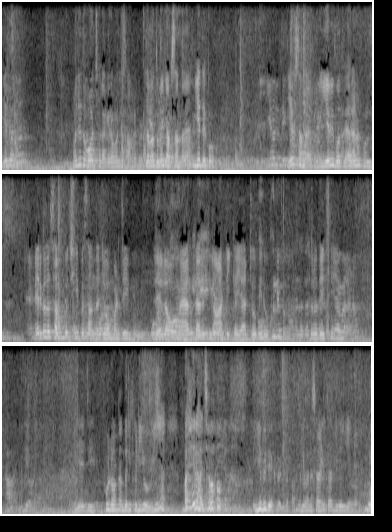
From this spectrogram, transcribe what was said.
ये दोनों मुझे तो वो अच्छा लग रहा है वो जो सामने पड़ा। तुम्हें क्या पसंद आया? ये देखो। ये पसंद आया तुम्हें। ये भी बहुत प्यारा है ना? मेरे को तो सब कुछ ही पसंद है जो मर्ज़ी ले लो। मैं तो कह देती हूँ हाँ ठीक है यार जो भी लो लगा चलो देखते हैं अब। हाँ ये जी फूलों के अंदर ही खड़ी हो गई है। बाहर आ जाओ ये भी देख लो ये मैंने साइड कर लिया ये मैंने दो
